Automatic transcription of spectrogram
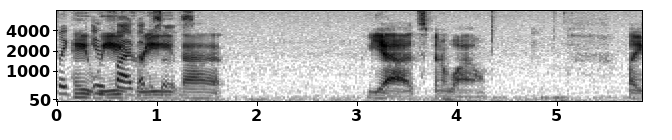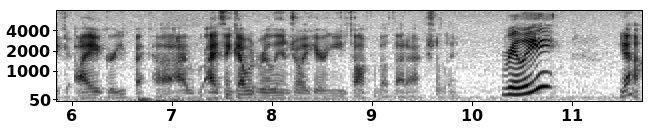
like Hey, in we five agree episodes. that. Yeah, it's been a while. Like I agree, Becca. I I think I would really enjoy hearing you talk about that. Actually, Really? yeah.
